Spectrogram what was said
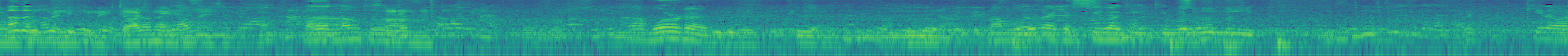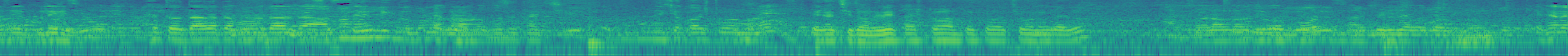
দাদার নাম কি? নাম কি? বলব? না বড়টা নাম বলব না একটা শিবা কি কি বলব কি নাম আছে? ভুলে গেছি। তো দাদাটা বড় দাদাটা আসছে। এখন আমরা বসে থাকছি। নিচে কাস্টমার মানে দেখাচ্ছি তোমাদের কাস্টমার দেখতে পাচ্ছি অনেক আগে। আমরা দিব ফোন আর বেরিয়ে যাব। এখানে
